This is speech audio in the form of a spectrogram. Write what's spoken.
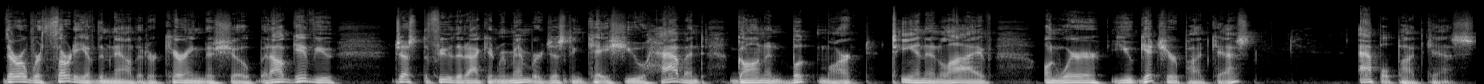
there are over 30 of them now that are carrying this show, but I'll give you just a few that I can remember just in case you haven't gone and bookmarked TNN Live on where you get your podcast. Apple Podcast,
